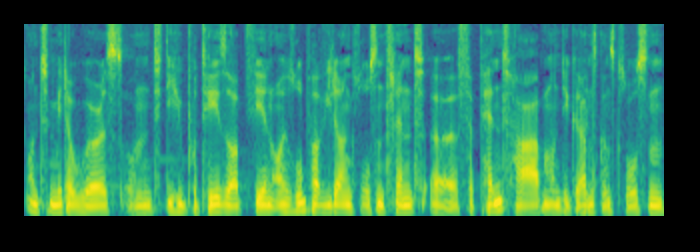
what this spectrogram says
und Metaverse und die Hypothese, ob wir in Europa wieder einen großen Trend äh, verpennt haben und die ganz, ganz großen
